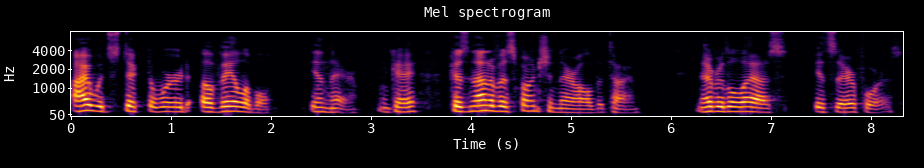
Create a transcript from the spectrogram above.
I would stick the word available in there, okay? Because none of us function there all the time. Nevertheless, it's there for us.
